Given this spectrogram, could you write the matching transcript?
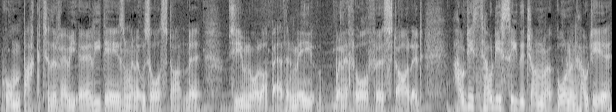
going back to the very early days and when it was all starting to. So, you know a lot better than me when it all first started. How do you how do you see the genre going and how do you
